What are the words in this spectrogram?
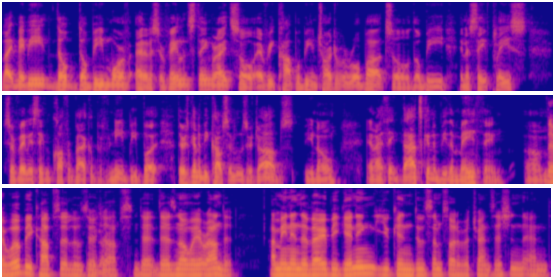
like maybe they'll they'll be more of at a surveillance thing, right? So every cop will be in charge of a robot, so they'll be in a safe place. Surveillance, they can call for backup if need be. But there's going to be cops that lose their jobs, you know, and I think that's going to be the main thing. Um, There will be cops that lose their You know? jobs. There, there's no way around it. I mean, in the very beginning, you can do some sort of a transition, and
